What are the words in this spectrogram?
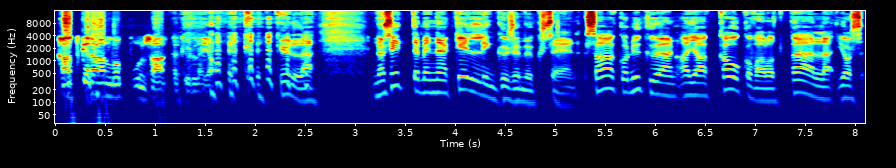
katkeraan loppuun saakka kyllä jo. Kyllä. No sitten mennään Kellin kysymykseen. Saako nykyään ajaa kaukovalot päällä, jos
